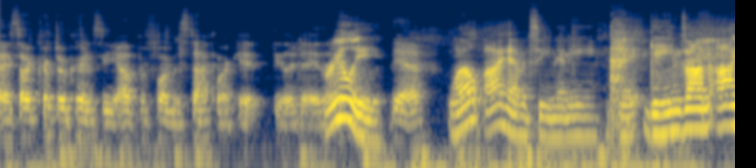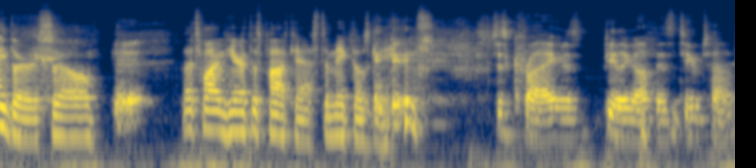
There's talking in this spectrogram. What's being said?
I saw cryptocurrency outperform the stock market the other day. though. really? Yeah. Well, I haven't seen any ga- gains on either, so that's why I'm here at this podcast to make those gains. just crying, just peeling off his tube top.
